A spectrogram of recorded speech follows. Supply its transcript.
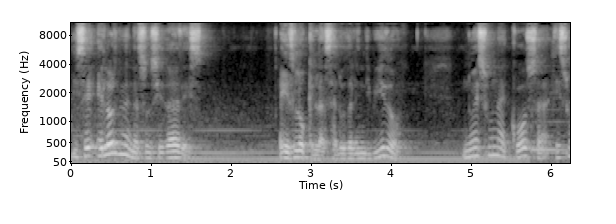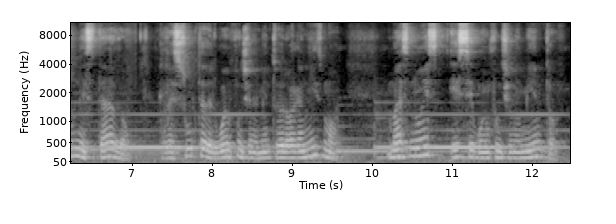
Dice, el orden de las sociedades es lo que la salud del individuo. No es una cosa, es un estado. Resulta del buen funcionamiento del organismo, mas no es ese buen funcionamiento.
